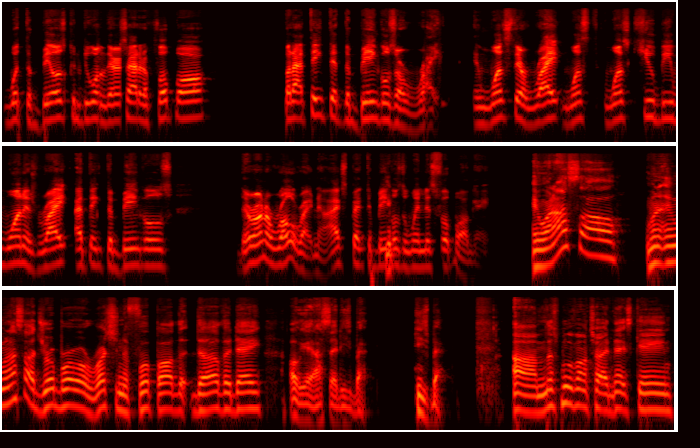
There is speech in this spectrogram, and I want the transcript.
what the Bills can do on their side of the football, but I think that the Bengals are right. And once they're right, once once QB one is right, I think the Bengals they're on a roll right now. I expect the Bengals to win this football game. And when I saw when and when I saw Joe Burrow rushing the football the, the other day, oh yeah, I said he's back. He's back. Um, let's move on to our next game:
